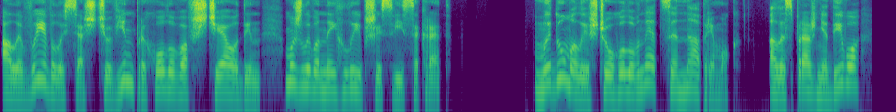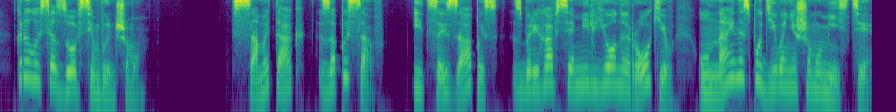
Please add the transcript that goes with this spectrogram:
але виявилося, що він приховував ще один, можливо, найглибший свій секрет. Ми думали, що головне це напрямок, але справжнє диво крилося зовсім в іншому. Саме так записав. І цей запис зберігався мільйони років у найнесподіванішому місці.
